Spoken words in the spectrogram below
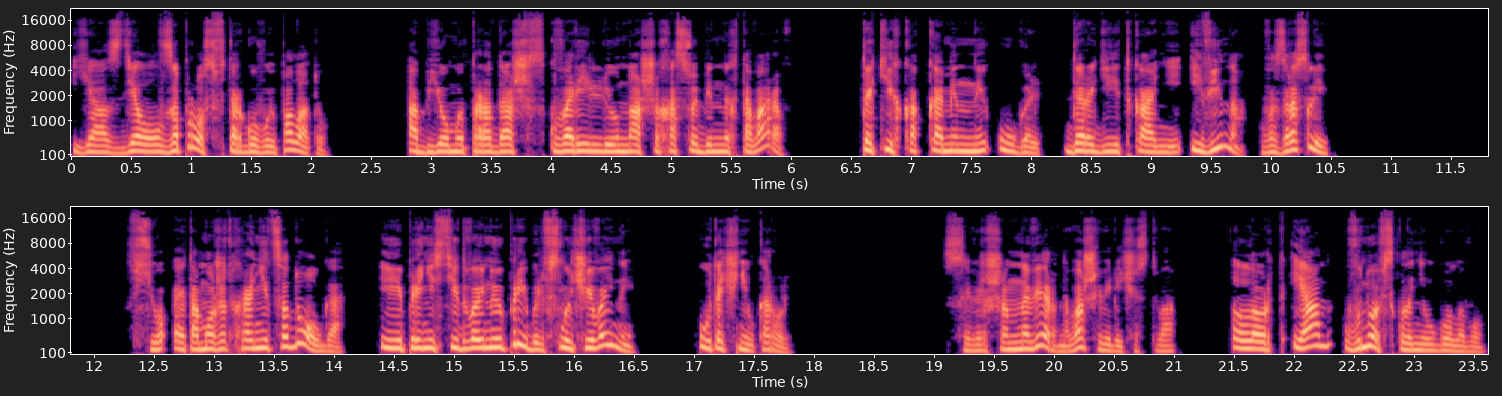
Я сделал запрос в торговую палату. Объемы продаж в квариллию наших особенных товаров, таких как каменный уголь, дорогие ткани и вина, возросли. «Все это может храниться долго и принести двойную прибыль в случае войны», — уточнил король. «Совершенно верно, Ваше Величество». Лорд Иоанн вновь склонил голову.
